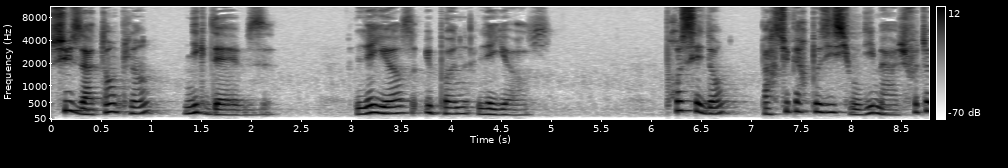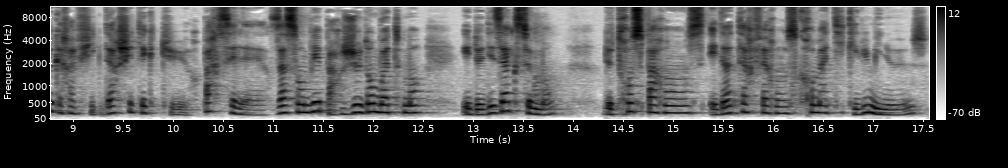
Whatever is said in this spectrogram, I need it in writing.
Susa plein, Nick. Layers upon layers. Procédant par superposition d'images photographiques d'architecture parcellaires assemblées par jeu d'emboîtement et de désaxement, de transparence et d'interférences chromatiques et lumineuses,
